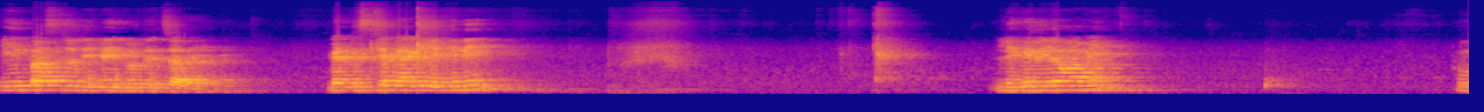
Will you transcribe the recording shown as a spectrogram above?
ইনভার্স যদি বের করতে চাই ম্যাট্রিক্সটি আমি আগে লিখে নিই। লিখে নিলাম আমি। টু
